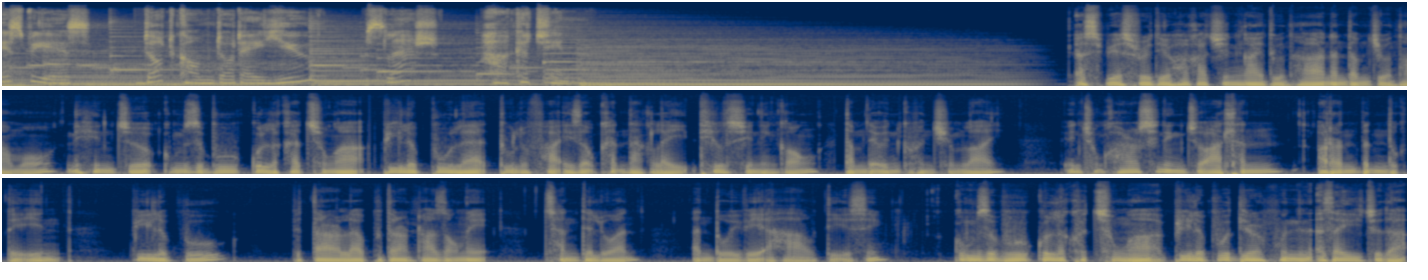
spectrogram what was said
sbs.com.au slash hakachin. SBS Radio Hakachin ngai tun ha nandam dam chun ha ni hin chu kumzubu kulakha chunga pila pula tulafa izau khat nak lai, thil sining kong, tam de un ko chim lai. In chung khar sining chu athan aran ban duk te in. Pila pu pitar la putar na jong ne chan te luan, an doi ve hau ti si kumzubu kulakha chunga pilapu dir hunin azai chuda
